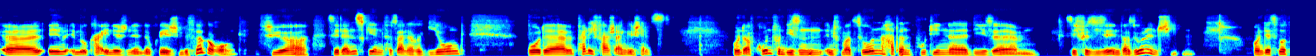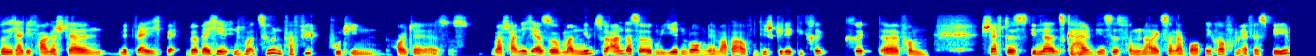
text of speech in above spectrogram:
äh, im, im ukrainischen, in der ukrainischen Bevölkerung für Zelensky und für seine Regierung wurde völlig falsch eingeschätzt. Und aufgrund von diesen Informationen hat dann Putin äh, diese, ähm, sich für diese Invasion entschieden. Und jetzt muss man sich halt die Frage stellen, mit welch, über welche Informationen verfügt Putin heute? Es ist wahrscheinlich, also man nimmt so an, dass er irgendwie jeden Morgen eine Mappe auf den Tisch gelegt kriegt, äh, vom Chef des Inlandsgeheimdienstes von Alexander Bortnikow vom FSB.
